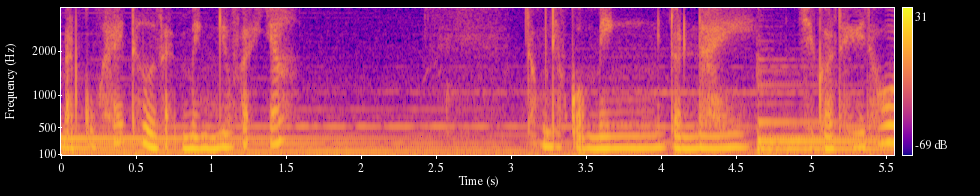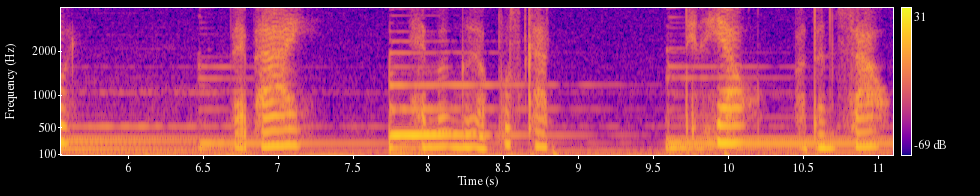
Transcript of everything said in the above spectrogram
bạn cũng hãy thử dặn mình như vậy nhé thông điệp của mình tuần này chỉ có thế thôi. Bye bye. Hẹn mọi người ở postcard tiếp theo vào tuần sau.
